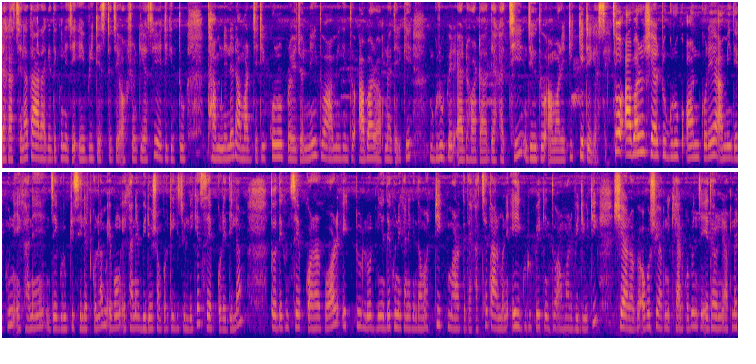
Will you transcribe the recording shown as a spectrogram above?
দেখাচ্ছে না, তার আগে দেখুন এই যে এবি টেস্টের যে অপশনটি আছে, এটি কিন্তু থামনেলের আমার যেটি কোনো প্রয়োজন নেই। তো আমি কিন্তু আবারও আপনাদেরকে গ্রুপের অ্যাড হওয়াটা দেখাচ্ছি, যেহেতু আমার এটি কেটে গেছে। তো আবারও শেয়ার টু গ্রুপ অন করে আমি দেখুন এখানে যে গ্রুপটি সিলেক্ট করলাম এবং এখানে ভিডিও সম্পর্কে কিছু লিখে সেভ করে দিলাম। তো দেখুন সেভ করার পর একটু লোড নিয়ে দেখুন এখানে কিন্তু আমার টিক মার্ক দেখাচ্ছে। তার মানে এই গ্রুপে কিন্তু আমার ভিডিওটি শেয়ার হবে। অবশ্যই আপনি খেয়াল করবেন যে এ ধরনের আপনার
